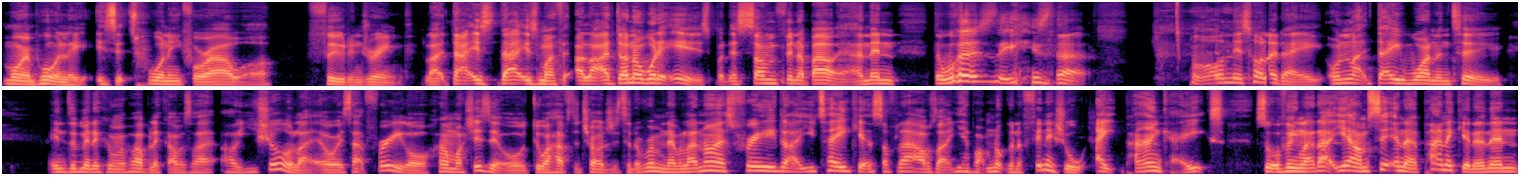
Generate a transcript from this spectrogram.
more importantly, is it 24 hour food and drink? Like that is that is my. Th- like, I don't know what it is, but there's something about it. And then the worst thing is that on this holiday, on like day one and two in Dominican Republic, I was like, "Oh, you sure? Like, or is that free? Or how much is it? Or do I have to charge it to the room?" And they were like, "No, it's free. Like, you take it and stuff like that." I was like, "Yeah, but I'm not going to finish all eight pancakes, sort of thing like that." Yeah, I'm sitting there panicking, and then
